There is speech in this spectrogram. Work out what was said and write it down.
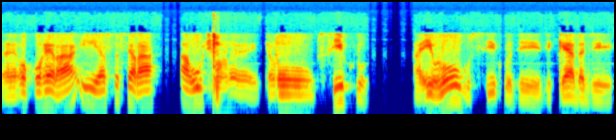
é, ocorrerá e essa será a última. Né? Então, o ciclo, aí o longo ciclo de, de queda de,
